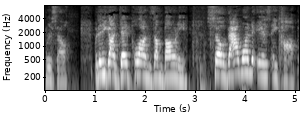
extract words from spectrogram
resell. But then you got Deadpool on Zamboni. So that one is a cop.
